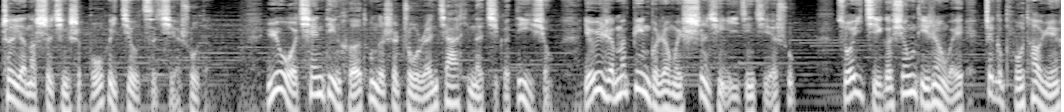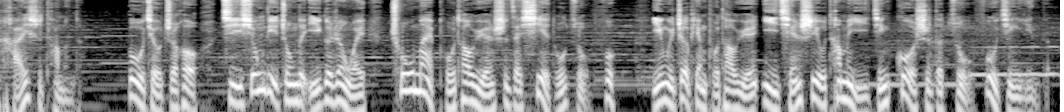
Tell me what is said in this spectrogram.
这样的事情是不会就此结束的。与我签订合同的是主人家庭的几个弟兄。由于人们并不认为事情已经结束，所以几个兄弟认为这个葡萄园还是他们的。不久之后，几兄弟中的一个认为出卖葡萄园是在亵渎祖父，因为这片葡萄园以前是由他们已经过世的祖父经营的。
